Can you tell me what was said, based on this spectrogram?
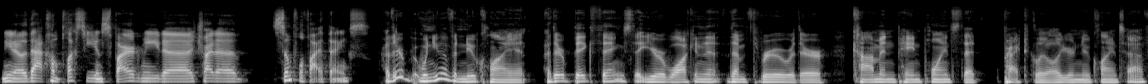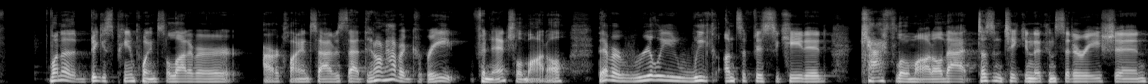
You know, that complexity inspired me to try to simplify things. Are there when you have a new client, are there big things that you're walking them through? Are there common pain points that practically all your new clients have? One of the biggest pain points a lot of our our clients have is that they don't have a great financial model. They have a really weak, unsophisticated cash flow model that doesn't take into consideration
